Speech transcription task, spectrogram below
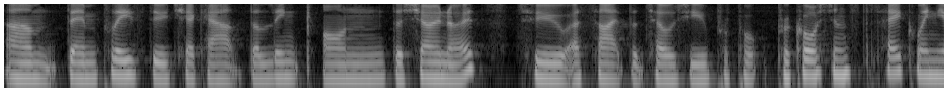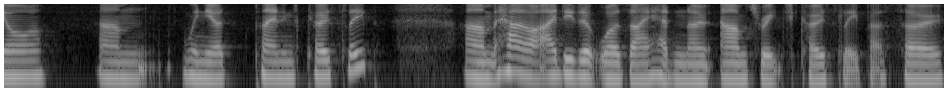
um, then please do check out the link on the show notes to a site that tells you pre- precautions to take when you're um, when you're planning to co-sleep. Um, how I did it was I had no arm's reach co-sleeper, so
